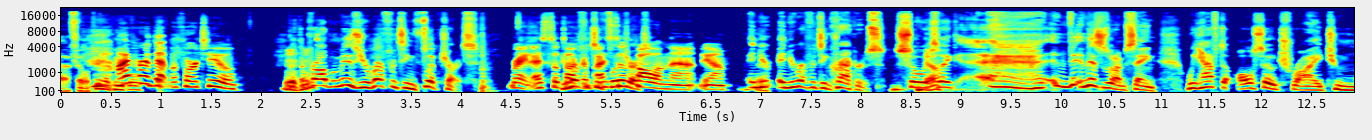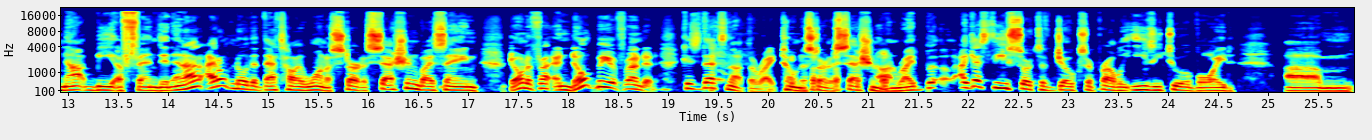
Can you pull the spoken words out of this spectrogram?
uh, Filipino people. I've heard that before too. But the problem is you're referencing flip charts. Right. I still You're talk. referencing I still charts. call them that. Yeah. and you're and you're referencing crackers. So it's Yeah. like, eh, th- and this is what I'm saying. We have to also try to not be offended, and I, I don't know that that's how I want to start a session by saying don't offend and don't be offended because that's not the right tone to start a session on, right? But I guess these sorts of jokes are probably easy to avoid. Um,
